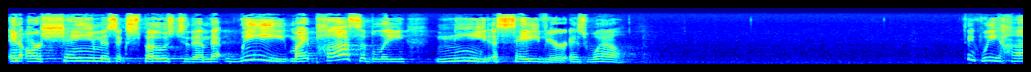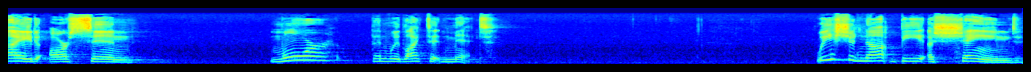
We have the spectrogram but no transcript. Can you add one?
and our shame is exposed to them, that we might possibly need a Savior as well. I think we hide our sin more than we'd like to admit. We should not be ashamed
